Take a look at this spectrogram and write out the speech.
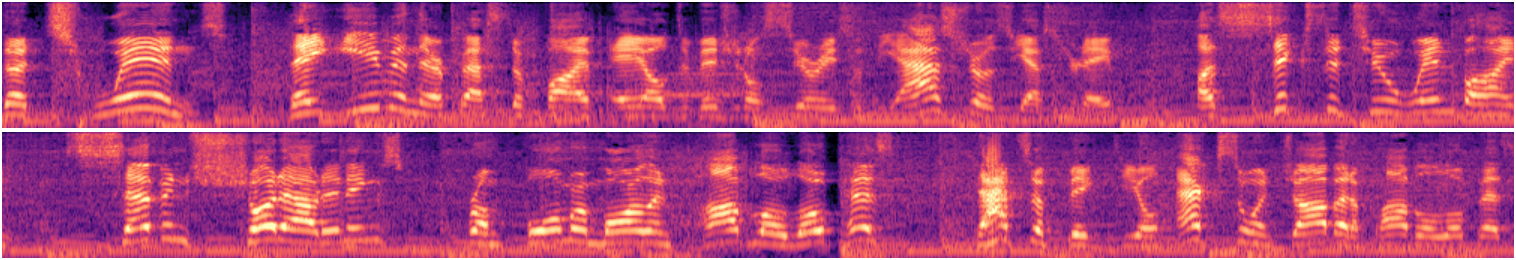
The Twins, they even their best of five AL divisional series with the Astros yesterday. A 6 2 win behind seven shutout innings from former Marlin Pablo Lopez. That's a big deal. Excellent job out of Pablo Lopez.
